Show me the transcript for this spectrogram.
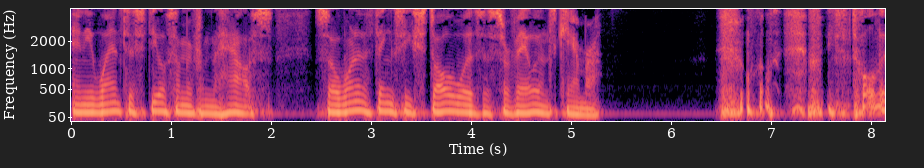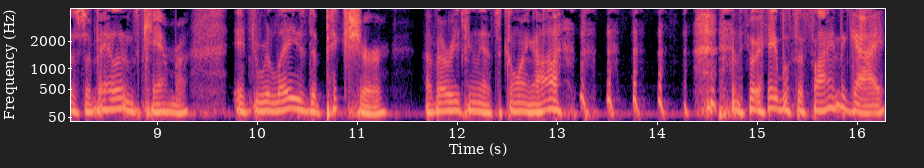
and he went to steal something from the house. So one of the things he stole was a surveillance camera. he stole the surveillance camera. It relays the picture of everything that's going on. and they were able to find the guy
